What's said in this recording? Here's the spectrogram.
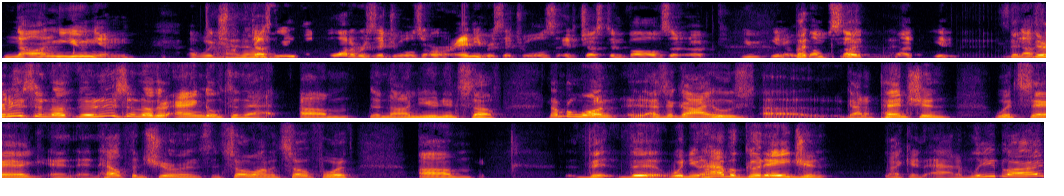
non union which doesn't involve a lot of residuals or any residuals. It just involves a, a you, you know but, lump sum money. There is another there is another angle to that, um, the non-union stuff. Number one, yeah. as a guy who's uh, got a pension with SAG and, and health insurance and so on and so forth, um, the the when you have a good agent like an Adam Lieblein,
